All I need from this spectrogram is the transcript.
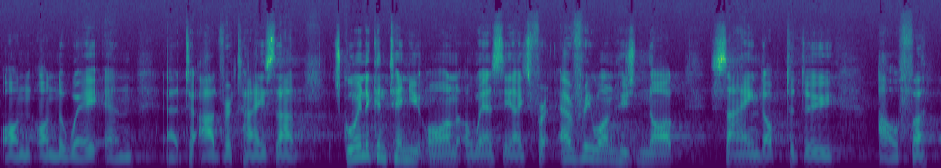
on, on the way in uh, to advertise that. It's going to continue on on Wednesday nights for everyone who's not signed up to do Alpha.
